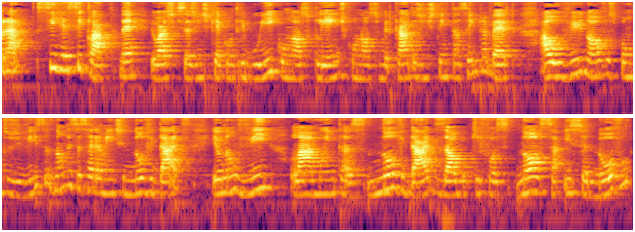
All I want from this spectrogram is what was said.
para se reciclar, né? Eu acho que se a gente quer contribuir com o nosso cliente, com o nosso mercado, a gente tem que estar sempre aberto a ouvir novos pontos de vista, não necessariamente novidades. Eu não vi lá muitas novidades, algo que fosse, nossa, isso é novo,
